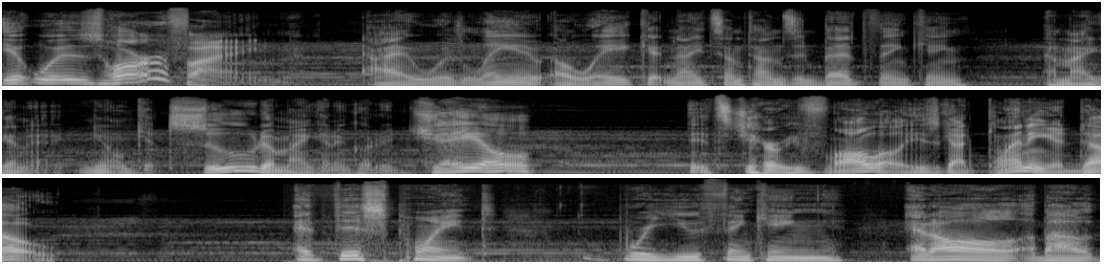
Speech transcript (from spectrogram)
It was horrifying. I would lay awake at night, sometimes in bed, thinking, am I going to, you know, get sued? Am I going to go to jail? It's Jerry Falwell. He's got plenty of dough. At this point, were you thinking at all about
